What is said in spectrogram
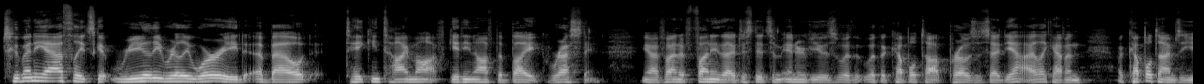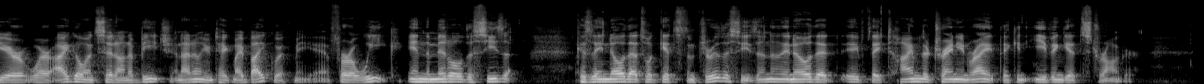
too many athletes get really, really worried about taking time off, getting off the bike, resting. You know, I find it funny that I just did some interviews with with a couple top pros that said, "Yeah, I like having a couple times a year where I go and sit on a beach and I don't even take my bike with me eh, for a week in the middle of the season." Because they know that's what gets them through the season, and they know that if they time their training right, they can even get stronger.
